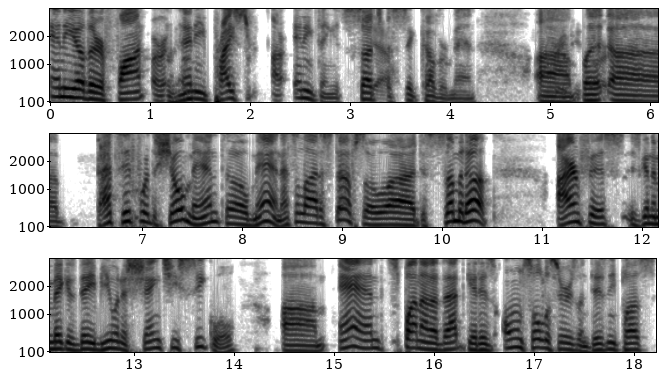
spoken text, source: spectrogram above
any other font or Mhm. any price or anything. It's such Yeah. a sick cover, man. Uh, but uh, that's it for the show, man. So, man, that's a lot of stuff. So, uh, to sum it up, Iron Fist is going to make his debut in a Shang-Chi sequel. Um, and spun out of that, get his own solo series on Disney Plus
